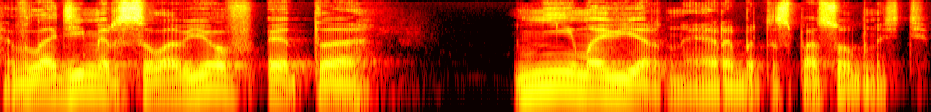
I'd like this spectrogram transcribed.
Владимир Соловьев – это неимоверная работоспособность,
